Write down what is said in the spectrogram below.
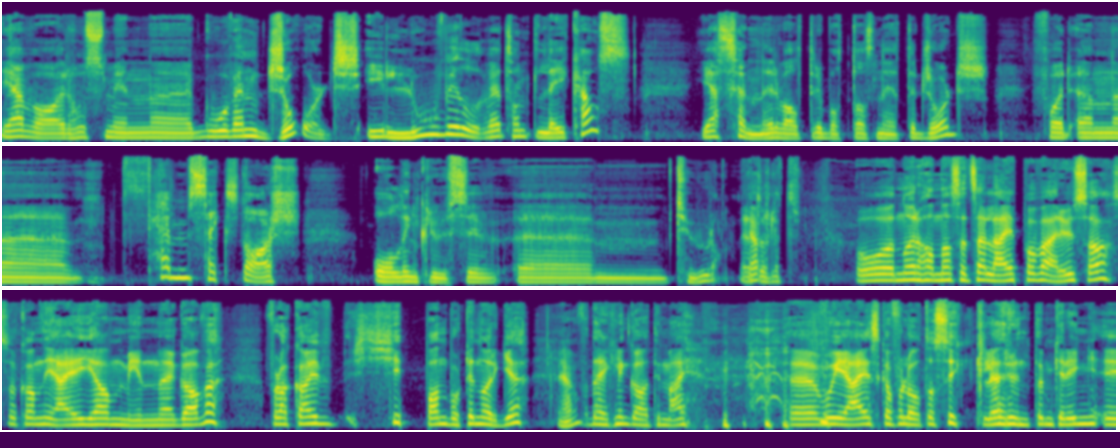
Jeg var hos min eh, gode venn George i Louisville ved et sånt lakehouse. Jeg sender Walter Bottas ned til George for en uh, fem-seks dagers all inclusive uh, tur, da, rett og slett. Og når han har sett seg lei på å være i USA, så kan jeg gi han min eh, gave. For da kan vi kippe han bort til Norge. Ja. Det er egentlig en gave til meg. Eh, hvor jeg skal få lov til å sykle rundt omkring i,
